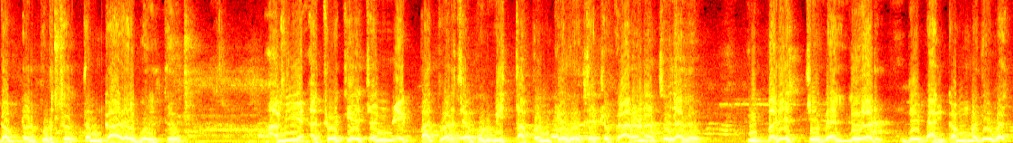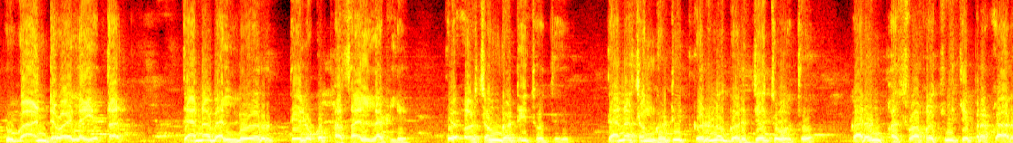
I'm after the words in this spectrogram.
डॉक्टर पुरुषोत्तम काळे बोलतो आम्ही असोसिएशन एक पाच वर्षापूर्वी स्थापन केलं त्याचं कारण असं झालं की बरेचसे व्हॅल्युअर जे बँकांमध्ये वस्तू गहाण ठेवायला येतात त्यांना व्हॅल्युअर ते लोक फसायला लागले. ते असंघटित होते. त्यांना संघटित करणं गरजेचं होतं कारण फसवाफसवीचे प्रकार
